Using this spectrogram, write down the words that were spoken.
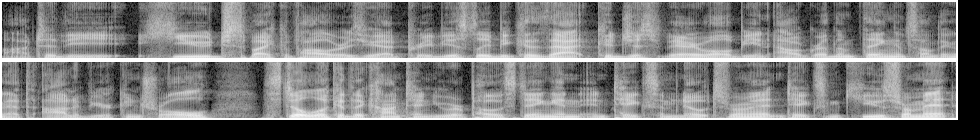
uh, to the huge spike of followers you had previously because that could just very well be an algorithm thing and something that's out of your control. Still look at the content you were posting and, and take some notes from it and take some cues from it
